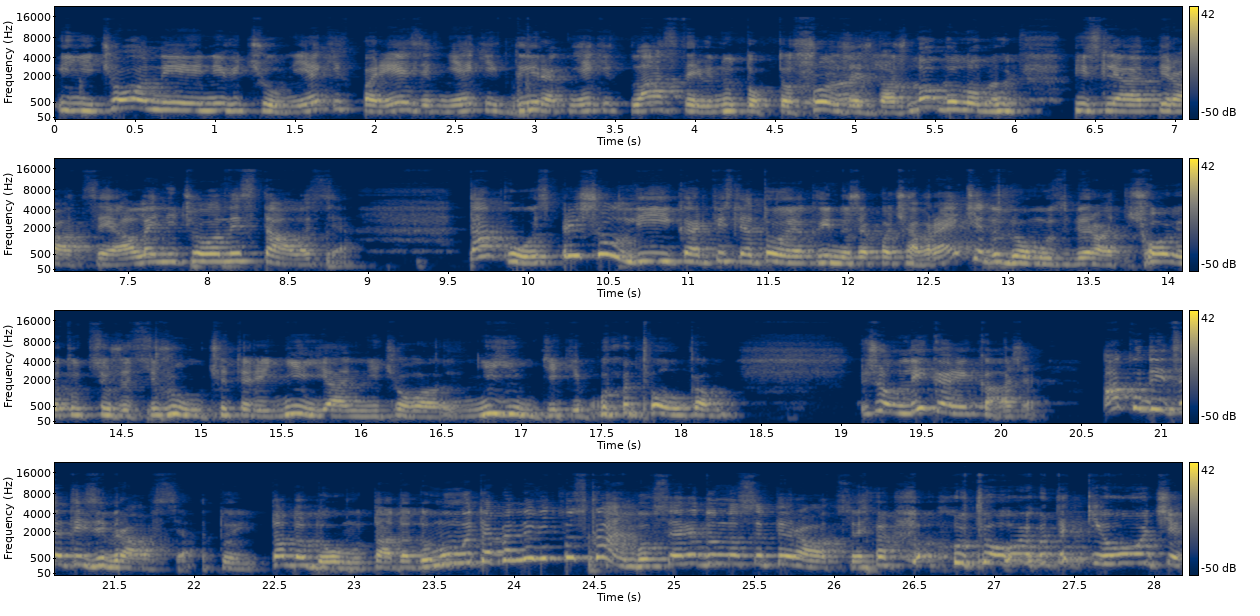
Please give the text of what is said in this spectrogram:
і нічого не, не відчув, ніяких порезів, ніяких дирок, ніяких пластирів. Ну тобто, що ж должно було бути після операції, але нічого не сталося. Так ось прийшов лікар після того, як він уже почав речі додому збирати. Що я тут вже сижу чотири дні, я нічого не їм тільки толком. Прийшов лікар і каже: А куди це ти зібрався? Той, та додому, та додому ми тебе не відпускаємо, бо всереду нас операція. У того такі очі.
